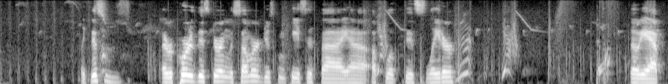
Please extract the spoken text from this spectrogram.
Like, this was I recorded this during the summer just in case if I uh, upload this later. So yeah,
